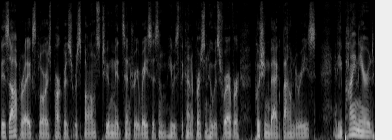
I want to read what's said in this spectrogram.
This opera explores Parker's response to mid century racism. He was the kind of person who was forever pushing back boundaries, and he pioneered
